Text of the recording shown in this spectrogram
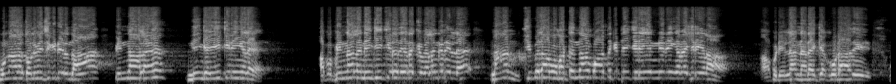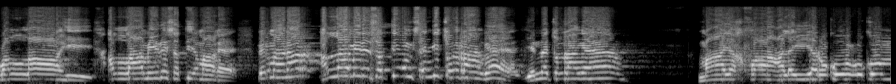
முன்னால தொலைவிச்சுக்கிட்டு இருந்தா பின்னால நீங்க ஈக்கிறீங்களே. அப்ப பின்னால நீங்க ஈக்கிறது எனக்கு விளங்குது இல்ல. நான் கிபிலாவை மட்டும்தான் பாத்துக்கிட்டு இருக்கிறேன் நீங்க நினைக்கிறீங்களா அப்படி எல்லாம் நினைக்க கூடாது வல்லாஹி அல்லாஹ் மீது சத்தியமாக. பெருமானார் அல்லாஹ் மீது சத்தியம் செஞ்சு சொல்றாங்க. என்ன சொல்றாங்க? மாயஃபா அலைய ருகூஉக்கும்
